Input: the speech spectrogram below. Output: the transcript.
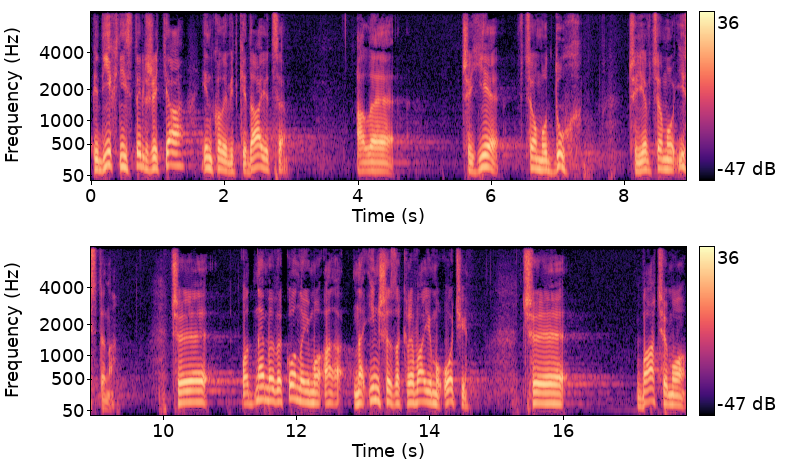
під їхній стиль життя, інколи відкидаються. Але чи є в цьому дух, чи є в цьому істина? Чи одне ми виконуємо, а на інше закриваємо очі? Чи бачимо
